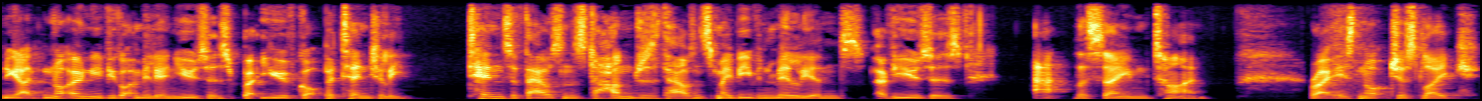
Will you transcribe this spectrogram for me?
yeah, not only have you got a million users, but you've got potentially tens of thousands to hundreds of thousands, maybe even millions of users at the same time. Right? It's not just like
